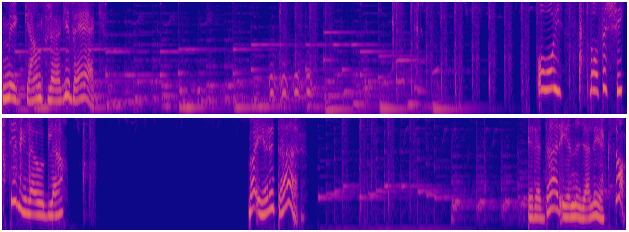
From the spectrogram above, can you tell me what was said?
Myggan flög iväg. Oj, var försiktig lilla uggla. Vad är det där? Är det där er nya leksak?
